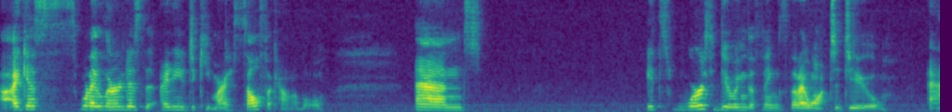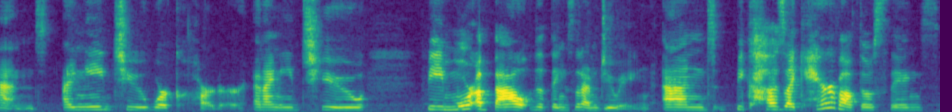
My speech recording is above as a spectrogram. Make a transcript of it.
I guess what I learned is that I need to keep myself accountable. And it's worth doing the things that I want to do. And I need to work harder. And I need to be more about the things that I'm doing. And because I care about those things,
